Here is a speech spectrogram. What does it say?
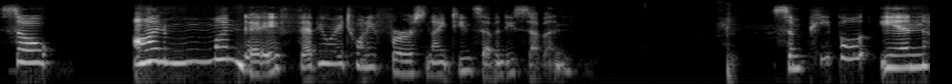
So on Monday, February 21st, 1977, some people in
